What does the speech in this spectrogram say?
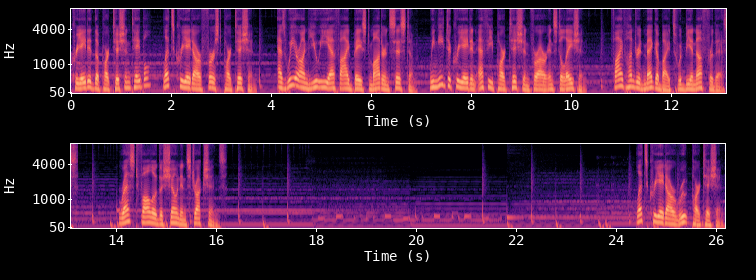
Created the partition table? Let's create our first partition. As we are on UEFI-based modern system, we need to create an EFI partition for our installation. 500 megabytes would be enough for this. Rest follow the shown instructions. Let's create our root partition.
